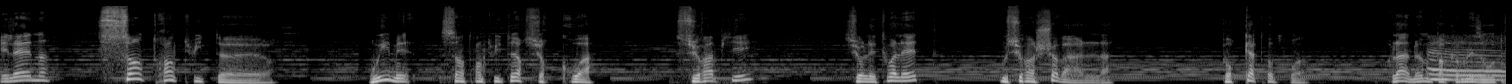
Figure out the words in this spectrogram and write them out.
Hélène, 138 heures. Oui, mais 138 heures sur quoi? Sur un pied? Sur les toilettes? Ou sur un cheval Pour 4 points. Voilà un homme pas comme les autres.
